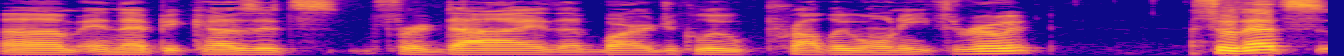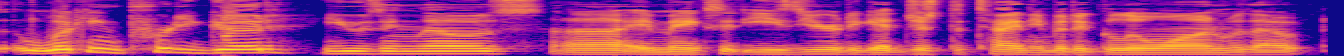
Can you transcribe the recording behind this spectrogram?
Um, and that because it's for dye, the barge glue probably won't eat through it. So that's looking pretty good using those. Uh, it makes it easier to get just a tiny bit of glue on without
